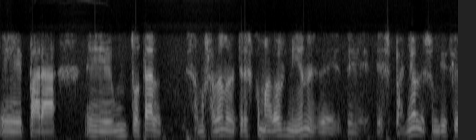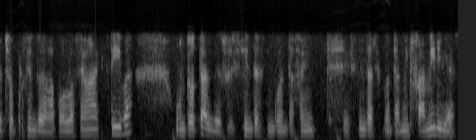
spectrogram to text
eh, para eh, un total, estamos hablando de 3,2 millones de, españoles, un 18% de la población activa, un total de 650.000 650 familias,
